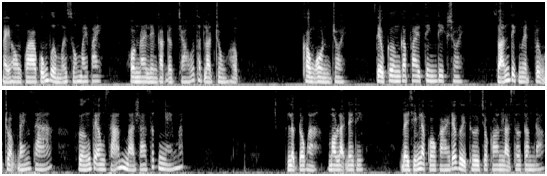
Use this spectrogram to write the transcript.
ngày hôm qua cũng vừa mới xuống máy bay, hôm nay liền gặp được cháu thật là trùng hợp. Không ổn rồi, Tiểu Cường gặp vài tình địch rồi. Doãn Tịch Nguyệt vụng trộm đánh giá, hướng tới ông xã mà ra sức nháy mắt. Lực Đông à, mau lại đây đi. Đây chính là cô gái đã gửi thư cho con là sơ tâm đó.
